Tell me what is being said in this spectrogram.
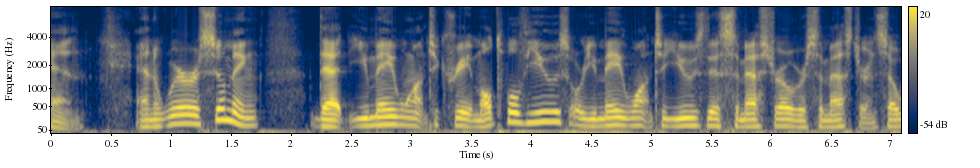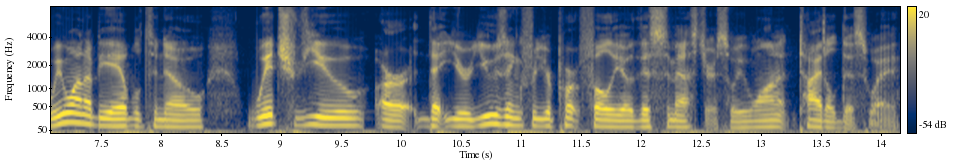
2010. And we're assuming that you may want to create multiple views or you may want to use this semester over semester. And so we want to be able to know which view or that you're using for your portfolio this semester. So we want it titled this way.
